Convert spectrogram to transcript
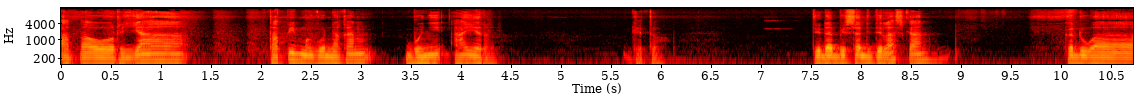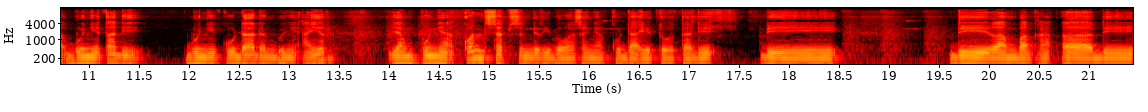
atau ria tapi menggunakan bunyi air gitu. Tidak bisa dijelaskan. Kedua bunyi tadi bunyi kuda dan bunyi air yang punya konsep sendiri bahwasanya kuda itu tadi di dilambangkan uh, di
